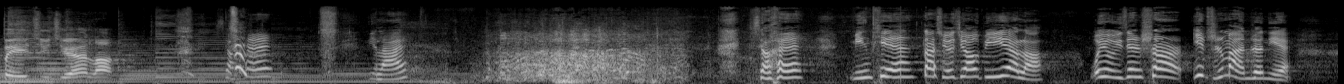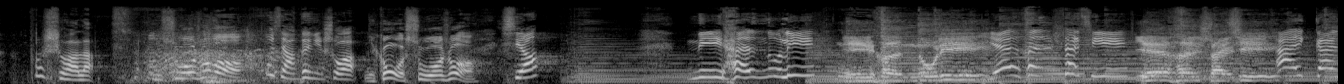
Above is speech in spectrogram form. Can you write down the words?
被拒绝了。小黑，你来。小黑，明天大学就要毕业了，我有一件事儿一直瞒着你，不说了，你说说吧，不想跟你说。你跟我说说。行，你很努力，你很努力，也很帅气，也很帅气，爱干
